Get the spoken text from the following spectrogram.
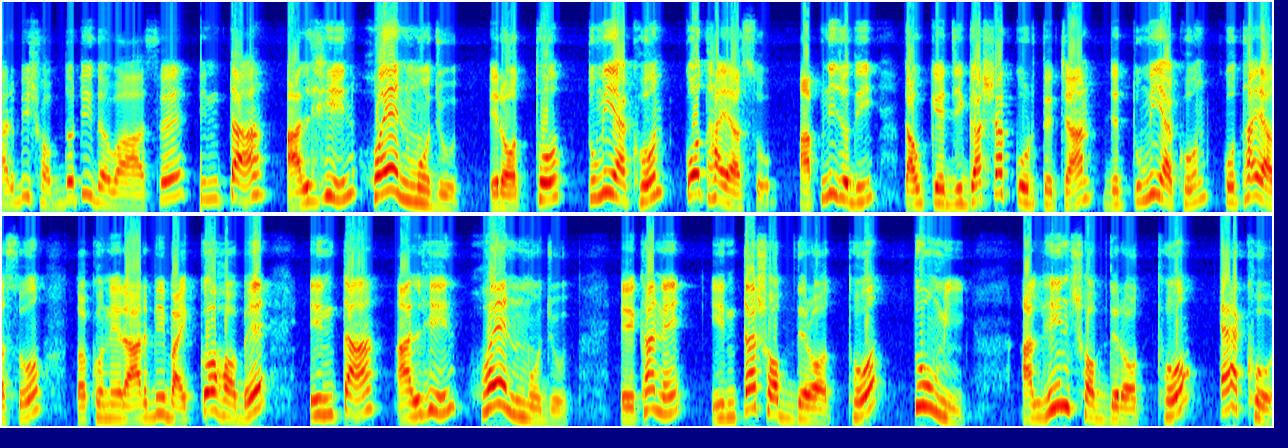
আরবি শব্দটি দেওয়া আছে চিন্তা আলহীন হোয়েন মজুদ। এর অর্থ, তুমি এখন কোথায় আসো আপনি যদি কাউকে জিজ্ঞাসা করতে চান যে, তুমি এখন কোথায় আসো তখন এর আরবি বাক্য হবে, ইন্তা আলহীন হোয়েন মজুদ। এখানে ইন্তা শব্দের অর্থ, তুমি। আলহীন শব্দের অর্থ, এখন।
